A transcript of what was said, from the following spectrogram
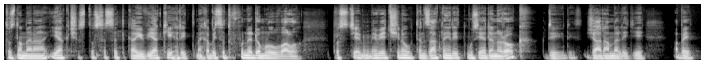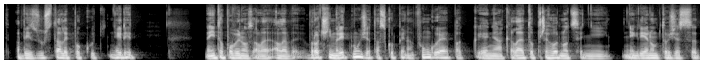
To znamená, jak často se setkají, v jakých rytmech, aby se to furt nedomlouvalo. Prostě my většinou ten základní rytmus je jeden rok, kdy, kdy žádáme lidi, aby, aby zůstali, pokud někdy není to povinnost, ale, ale v ročním rytmu, že ta skupina funguje, pak je nějaké léto přehodnocení, někdy jenom to, že se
